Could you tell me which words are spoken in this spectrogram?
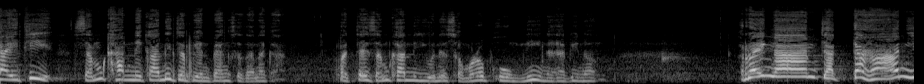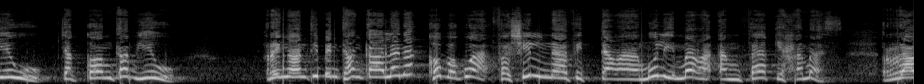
จัยที่สำคัญในการที่จะเปลี่ยนแปลงสถานการณ์ ปัจจัยสำคัญอยู่ในสมรภูมินี่นะครับพี่น้อง รายงานจากทหารยิว จากกองทัพยิว รายงานที่เป็นทางการแล้วนะเขาบอกว่าฟาชิลนาฟิตตามุลิมาอัมฟากิฮามัสเรา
